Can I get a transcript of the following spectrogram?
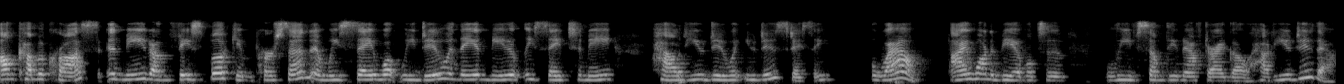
I'll come across and meet on Facebook in person and we say what we do and they immediately say to me, How do you do what you do, Stacey? Wow, I want to be able to leave something after I go. How do you do that?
